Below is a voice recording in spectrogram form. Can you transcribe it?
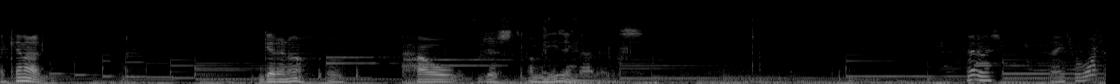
I cannot get enough of how just amazing that is. Anyways, thanks for watching.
